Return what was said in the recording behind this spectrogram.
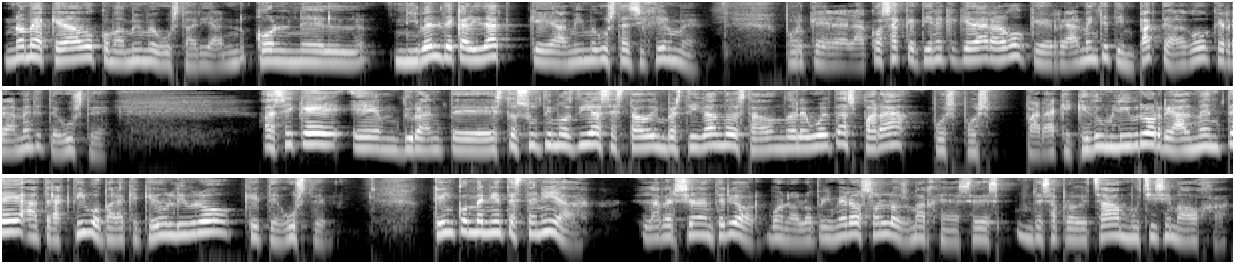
no me ha quedado como a mí me gustaría, con el nivel de calidad que a mí me gusta exigirme. Porque la cosa que tiene que quedar algo que realmente te impacte, algo que realmente te guste. Así que em, durante estos últimos días he estado investigando, he estado dándole vueltas para, pues, pues, para que quede un libro realmente atractivo, para que quede un libro que te guste. ¿Qué inconvenientes tenía? La versión anterior? Bueno, lo primero son los márgenes, se desaprovechaba muchísima hoja.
